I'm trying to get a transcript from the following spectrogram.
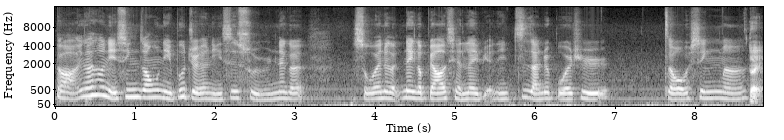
对啊，应该说你心中你不觉得你是属于那个所谓那个那个标签类别，你自然就不会去走心吗？对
